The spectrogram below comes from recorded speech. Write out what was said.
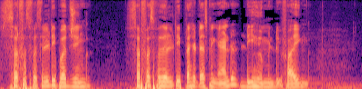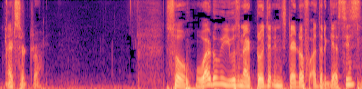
surface facility purging surface facility pressure testing and dehumidifying etc so why do we use nitrogen instead of other gases?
